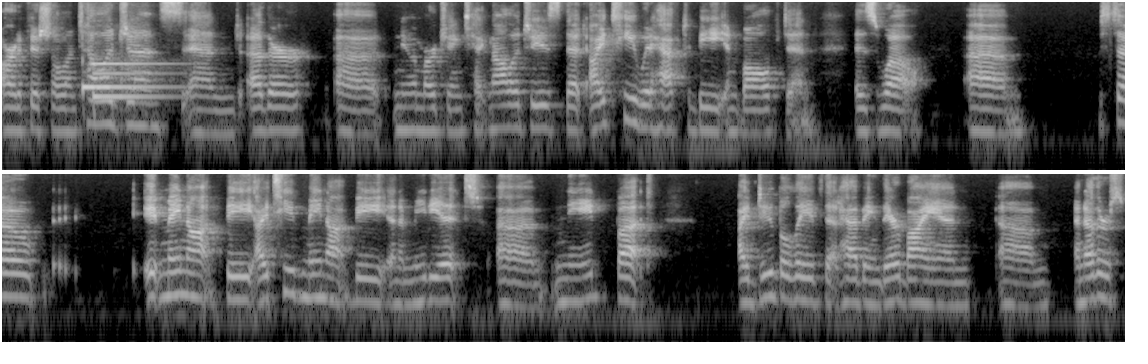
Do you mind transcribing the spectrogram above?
artificial intelligence and other uh, new emerging technologies that IT would have to be involved in as well. Um, so it may not be, IT may not be an immediate um, need, but I do believe that having their buy-in um, and others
